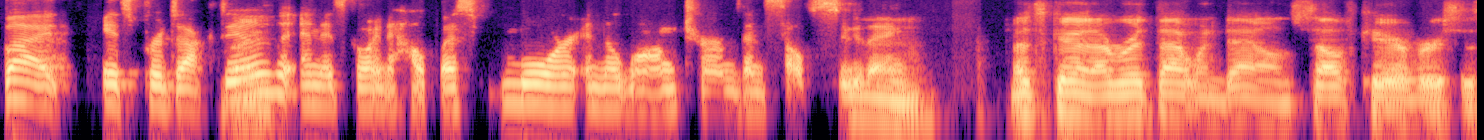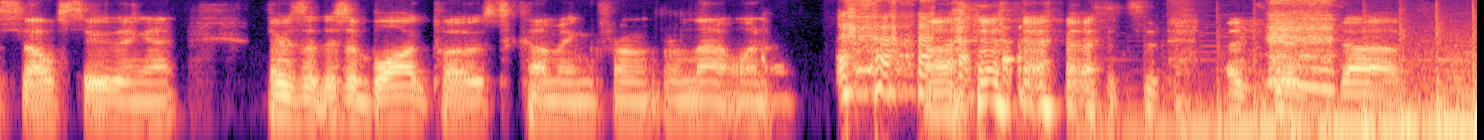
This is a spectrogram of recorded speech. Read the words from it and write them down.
but it's productive right. and it's going to help us more in the long term than self soothing. Mm. That's good. I wrote that one down. Self care versus self soothing. There's a there's a blog post coming from from that one. uh, that's, that's good stuff.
